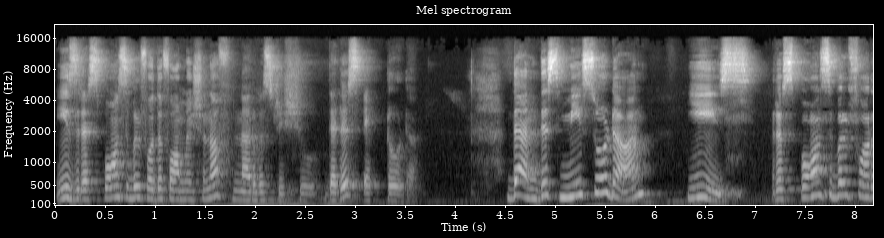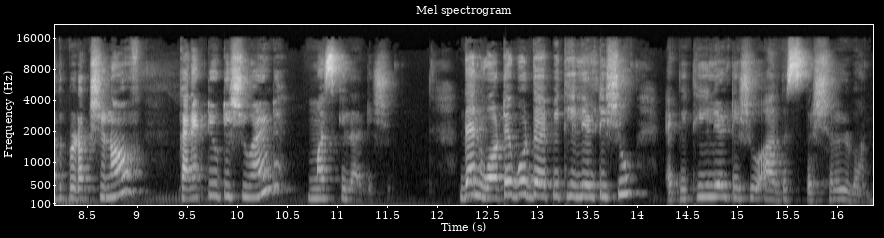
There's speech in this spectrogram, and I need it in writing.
is responsible for the formation of nervous tissue that is ectoderm. Then this mesoderm is responsible for the production of connective tissue and muscular tissue. Then what about the epithelial tissue? Epithelial tissue are the special one.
